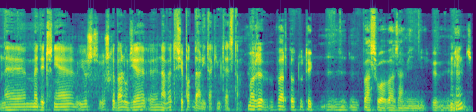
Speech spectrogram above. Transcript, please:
e, medycznie, już, już chyba ludzie e, nawet się poddali takim testom. Może warto tutaj dwa słowa zamienić. wymienić.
